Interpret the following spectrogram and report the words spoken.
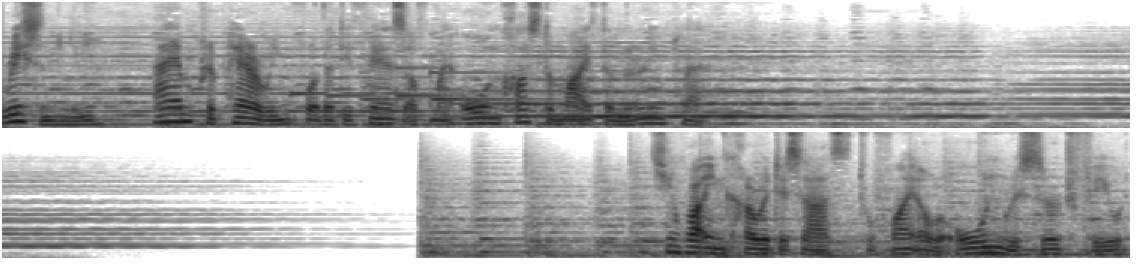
Recently, I am preparing for the defense of my own customized learning plan. Tsinghua encourages us to find our own research field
